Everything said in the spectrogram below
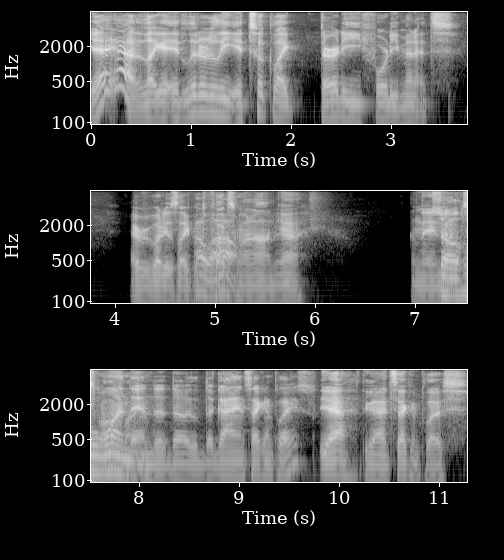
Yeah, yeah. Like it, it literally it took like 30, 40 minutes. Everybody was like, "What Oh, the fuck's wow. going on?" Yeah. And then So who won then? The, the the guy in second place? Yeah, the guy in second place.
